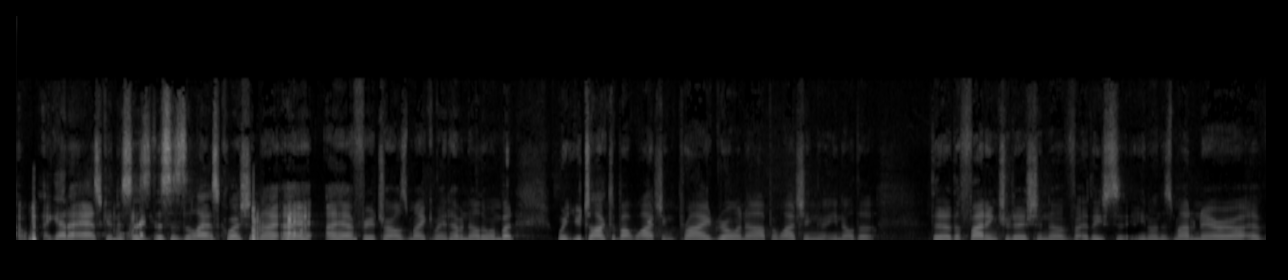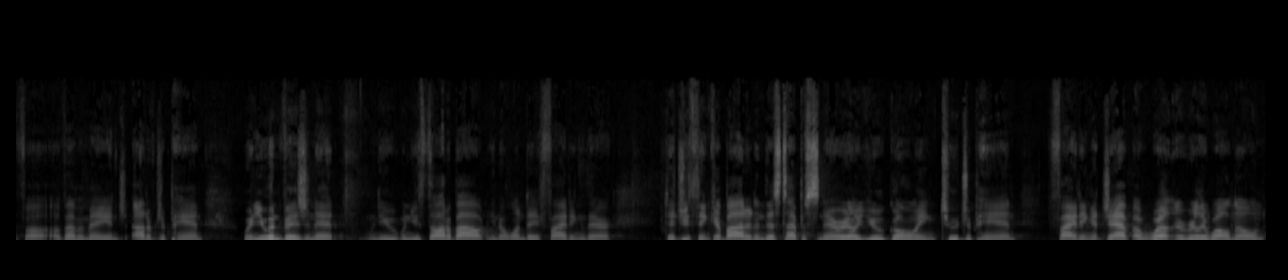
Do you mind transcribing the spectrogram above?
I, I gotta ask, and this is this is the last question I, I I have for you, Charles. Mike might have another one, but when you talked about watching Pride growing up and watching, you know, the the the fighting tradition of at least you know in this modern era of uh, of MMA and out of Japan, when you envision it, when you when you thought about you know one day fighting there, did you think about it in this type of scenario? You going to Japan, fighting a Jap a, well, a really well known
